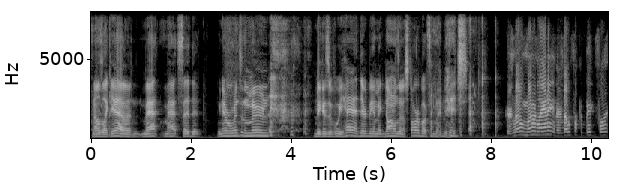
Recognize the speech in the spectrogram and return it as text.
and I was like, "Yeah, Matt." Matt said that we never went to the moon because if we had, there'd be a McDonald's and a Starbucks on that bitch. There's no moon landing and there's no fucking Bigfoot.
